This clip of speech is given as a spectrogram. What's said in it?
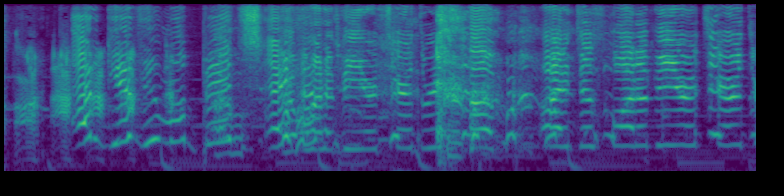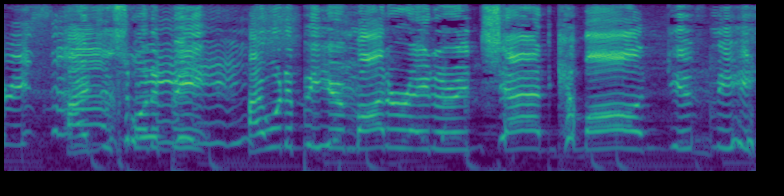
I'll give you more bits. I want to be your tier three sub. I just want to be your tier three sub. I oh, just want to be. I want to be your moderator in chat. Come on, give me,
